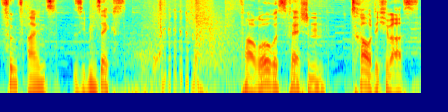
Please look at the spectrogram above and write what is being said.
5176. Farores Fashion. Trau dich was.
